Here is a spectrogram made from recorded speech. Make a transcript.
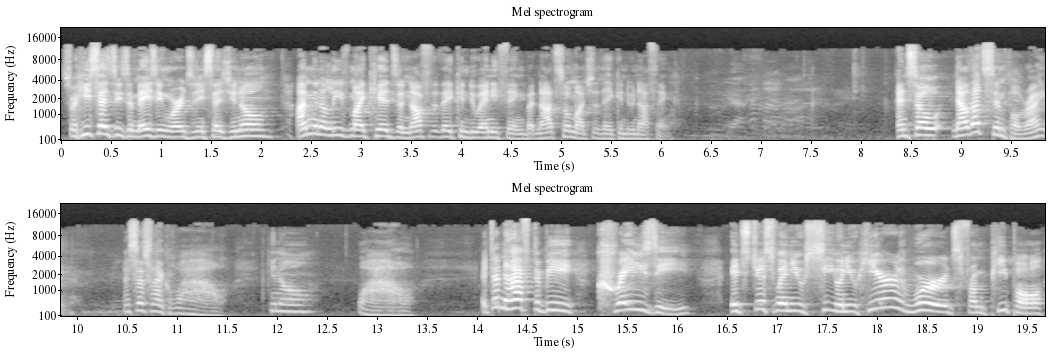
So he says these amazing words, and he says, you know, I'm going to leave my kids enough that they can do anything, but not so much that they can do nothing. And so now that's simple, right? It's just like, wow, you know, wow. It doesn't have to be crazy it's just when you see, when you hear words from people,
